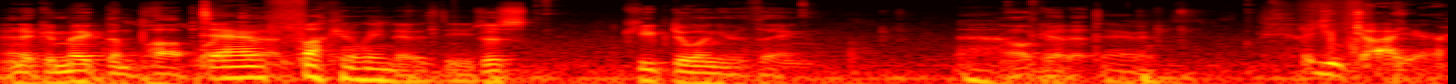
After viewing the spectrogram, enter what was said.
and it can make them pop like Damn that. fucking windows, dude. Just keep doing your thing. Oh, I'll get it. Damn it. You die here.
